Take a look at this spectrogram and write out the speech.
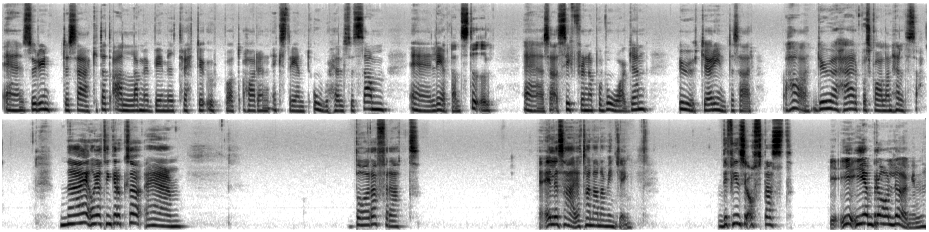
eh, så är det inte säkert att alla med BMI 30 och uppåt har en extremt ohälsosam eh, levnadsstil. Eh, så här, siffrorna på vågen utgör inte så här, aha, du är här på skalan hälsa. Nej, och jag tänker också eh, bara för att... Eller så här, jag tar en annan vinkling. Det finns ju oftast... I, I, en bra lögn,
